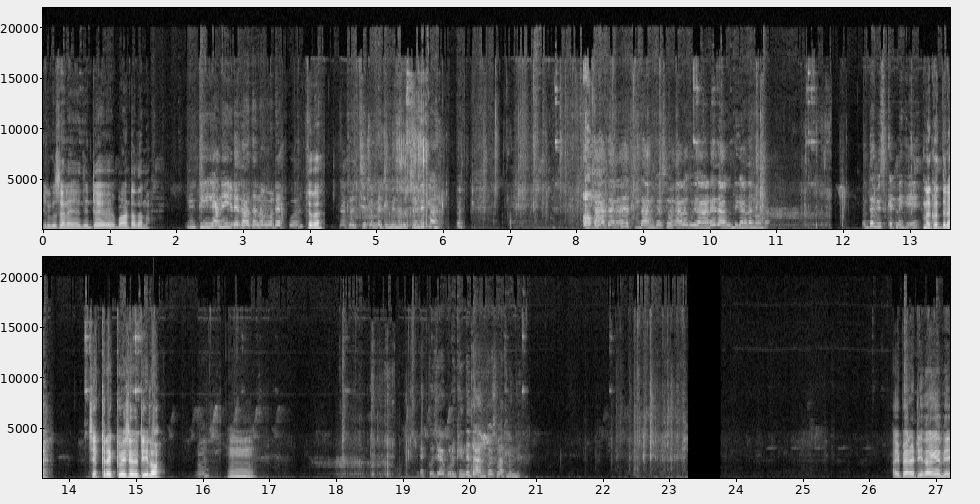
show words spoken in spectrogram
ఇది కూర్చొని తింటే బాగుంటుంది అన్న నేను టీ కానీ ఈడే తాగుతాను ఎక్కువ. కదా? అట్లా వచ్చి ఇట్లా మెట్ల మీద కూర్చొని ఇట్లా తాగుతాను. దానికోసం ఆడ ఆడే తాగుద్ది కాదనమాట వద్దా బిస్కెట్ నీకు. నాకు వద్దులే చక్కెర ఎక్కువ వేసేది టీలో. ఎక్కువసేపు ఉడికింది దానికోసం అట్లుంది. అయిపోయినా టీ తాగేది?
